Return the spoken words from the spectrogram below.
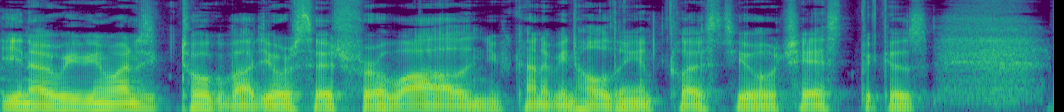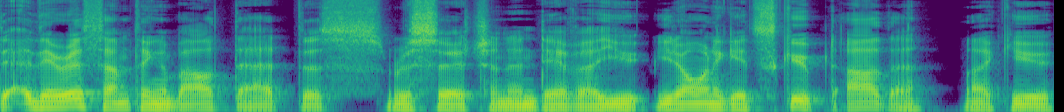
you know, we've been wanting to talk about your research for a while, and you've kind of been holding it close to your chest because th- there is something about that. This research and endeavor, you you don't want to get scooped either. Like you,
